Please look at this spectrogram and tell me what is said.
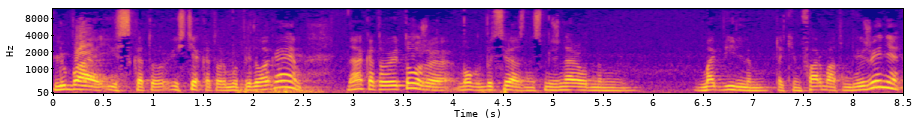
любая из, из тех, которые мы предлагаем, да, которые тоже могут быть связаны с международным мобильным таким форматом движения,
